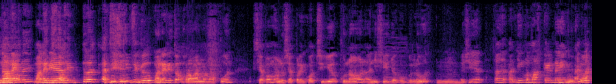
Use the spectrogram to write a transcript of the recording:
Mana mana di digeleng truk mana di tongkrongan mana pun siapa manusia paling kuat sih kunaon anjing sih jago gelut eh sih ah, anjing lemah kene goblok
